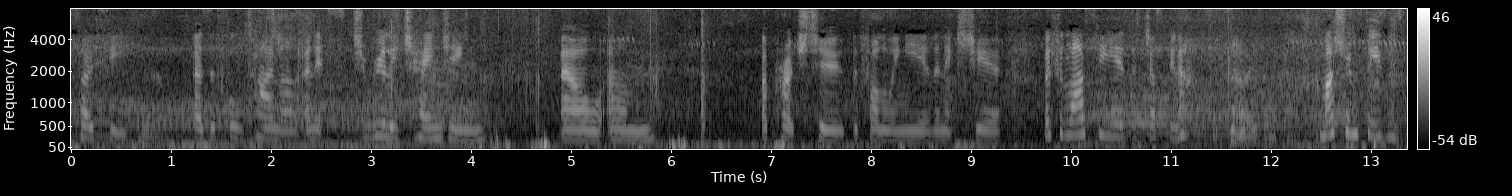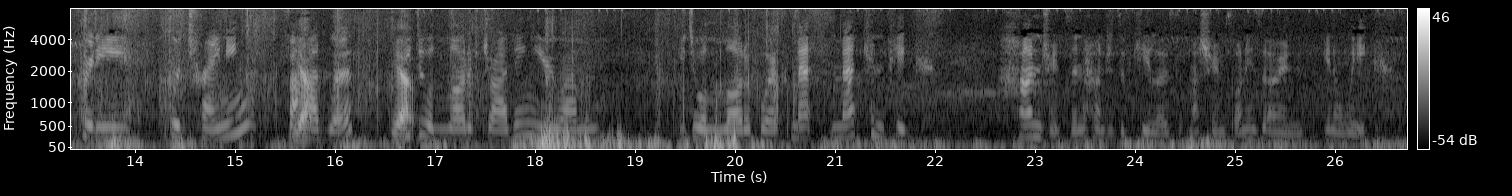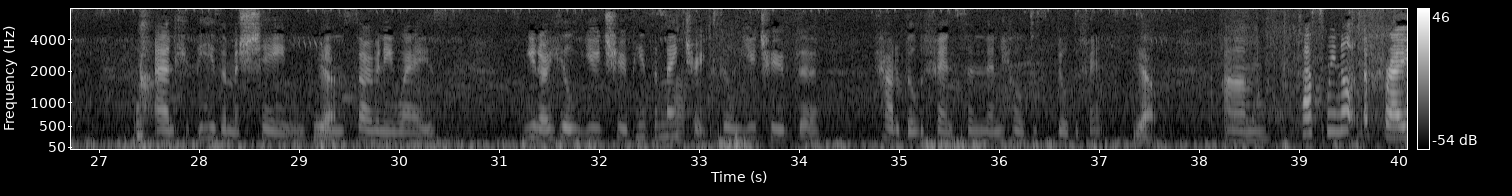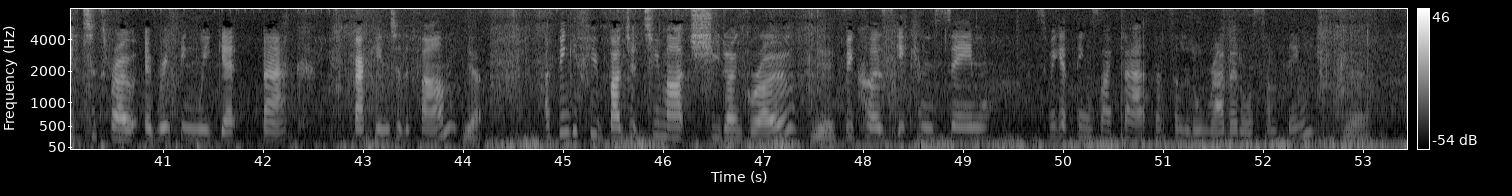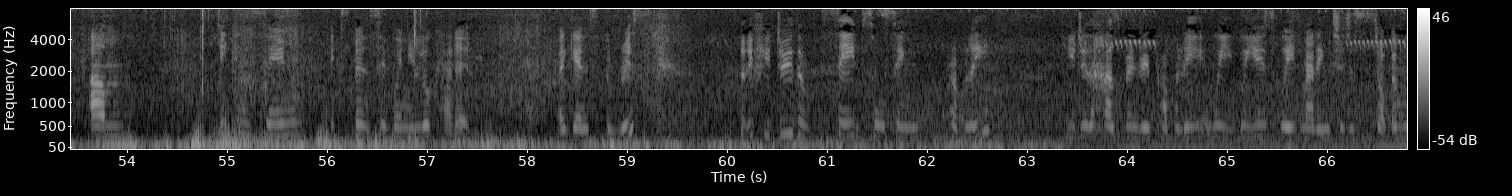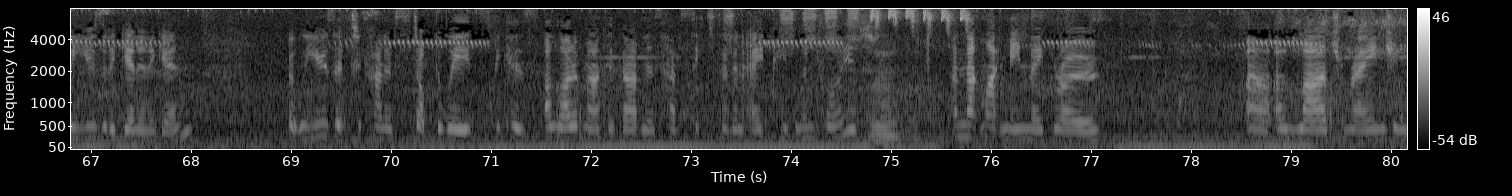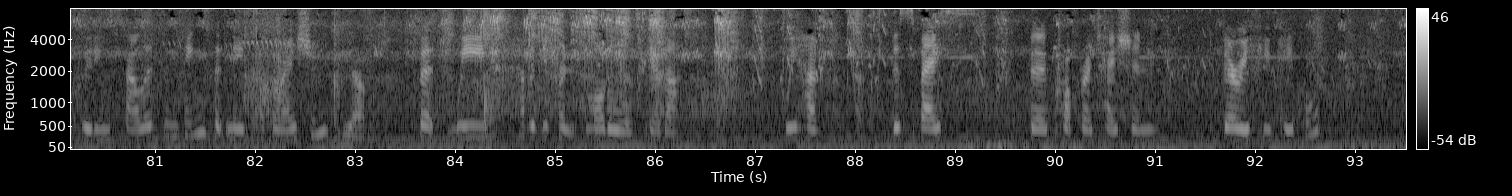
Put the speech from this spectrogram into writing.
Sophie Yeah. as a full timer and it's really changing our um, approach to the following year, the next year. But for the last few years, it's just been us. Amazing. Mushroom season's pretty good training for Yeah. hard work. Yeah. You do a lot of driving. You um, you do a lot of work. Matt Matt can pick hundreds and hundreds of kilos of mushrooms on his own in a week, and he's a machine Yeah. in so many ways. You know, he'll YouTube. He's a matrix. He'll YouTube the how to build a fence, and then he'll just build the fence. Yeah. Um, plus, we're not afraid to throw everything we get back back into the farm. Yeah. I think if you budget too much, you don't grow Yes. because it can seem. So we get things like that. That's a little rabbit or something. Yeah. Um, it can seem expensive when you look at it against the risk. But if you do the seed sourcing properly, you do the husbandry properly. We, we use weed matting to just stop, and we use it again and again. But we use it to kind of stop the weeds because a lot of market gardeners have six, seven, eight people employed, Mm. and that might mean they grow uh, a large range, including salads and things that need preparation Yeah. but we have a different model altogether. We have the space, the crop rotation, very few people,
